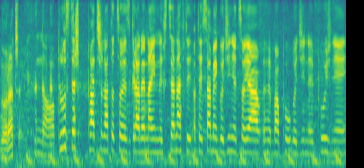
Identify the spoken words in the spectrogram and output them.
No raczej. No, plus też patrzę na to, co jest grane na innych scenach w tej, o tej samej godzinie, co ja, chyba pół godziny później.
